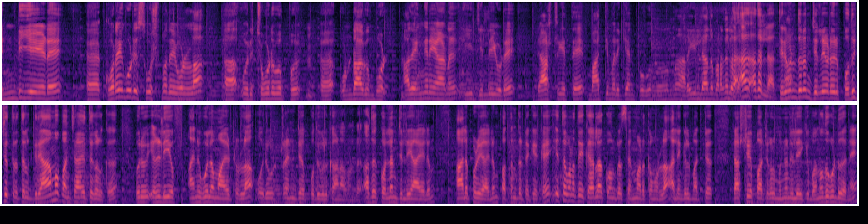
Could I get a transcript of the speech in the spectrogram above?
എൻ ഡി എയുടെ കുറേ കൂടി സൂക്ഷ്മതയുള്ള ഒരു ചുവടുവെപ്പ് ഉണ്ടാകുമ്പോൾ അതെങ്ങനെയാണ് ഈ ജില്ലയുടെ രാഷ്ട്രീയത്തെ മാറ്റിമറിക്കാൻ പോകുന്നതെന്ന് അറിയില്ല എന്ന് പറഞ്ഞല്ലോ. അതല്ല. തിരുവനന്തപുരം ജില്ലയുടെ ഒരു പൊതുചിത്രത്തിൽ ഗ്രാമപഞ്ചായത്തുകൾക്ക് ഒരു എൽ ഡി എഫ് അനുകൂലമായിട്ടുള്ള ഒരു ട്രെൻഡ് പൊതുവിൽ കാണാറുണ്ട്. അത് കൊല്ലം ജില്ലയായാലും ആലപ്പുഴയായാലും പത്തനംതിട്ടയ്ക്കൊക്കെ ഇത്തവണത്തെ കേരള കോൺഗ്രസ് എം അടക്കമുള്ള അല്ലെങ്കിൽ മറ്റ് രാഷ്ട്രീയ പാർട്ടികൾ മുന്നണിയിലേക്ക് വന്നതുകൊണ്ട് തന്നെ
